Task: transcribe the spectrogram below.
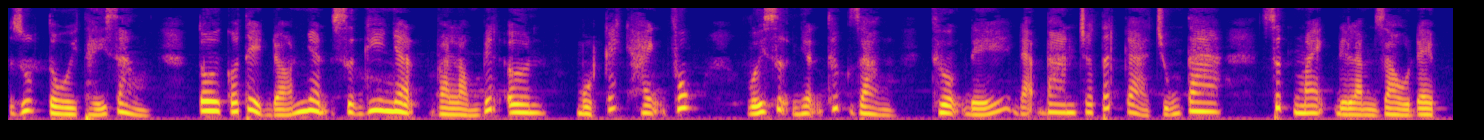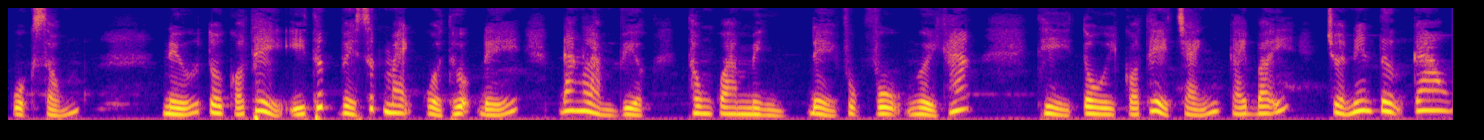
giúp tôi thấy rằng tôi có thể đón nhận sự ghi nhận và lòng biết ơn một cách hạnh phúc với sự nhận thức rằng Thượng Đế đã ban cho tất cả chúng ta sức mạnh để làm giàu đẹp cuộc sống. Nếu tôi có thể ý thức về sức mạnh của Thượng Đế đang làm việc thông qua mình để phục vụ người khác, thì tôi có thể tránh cái bẫy trở nên tự cao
